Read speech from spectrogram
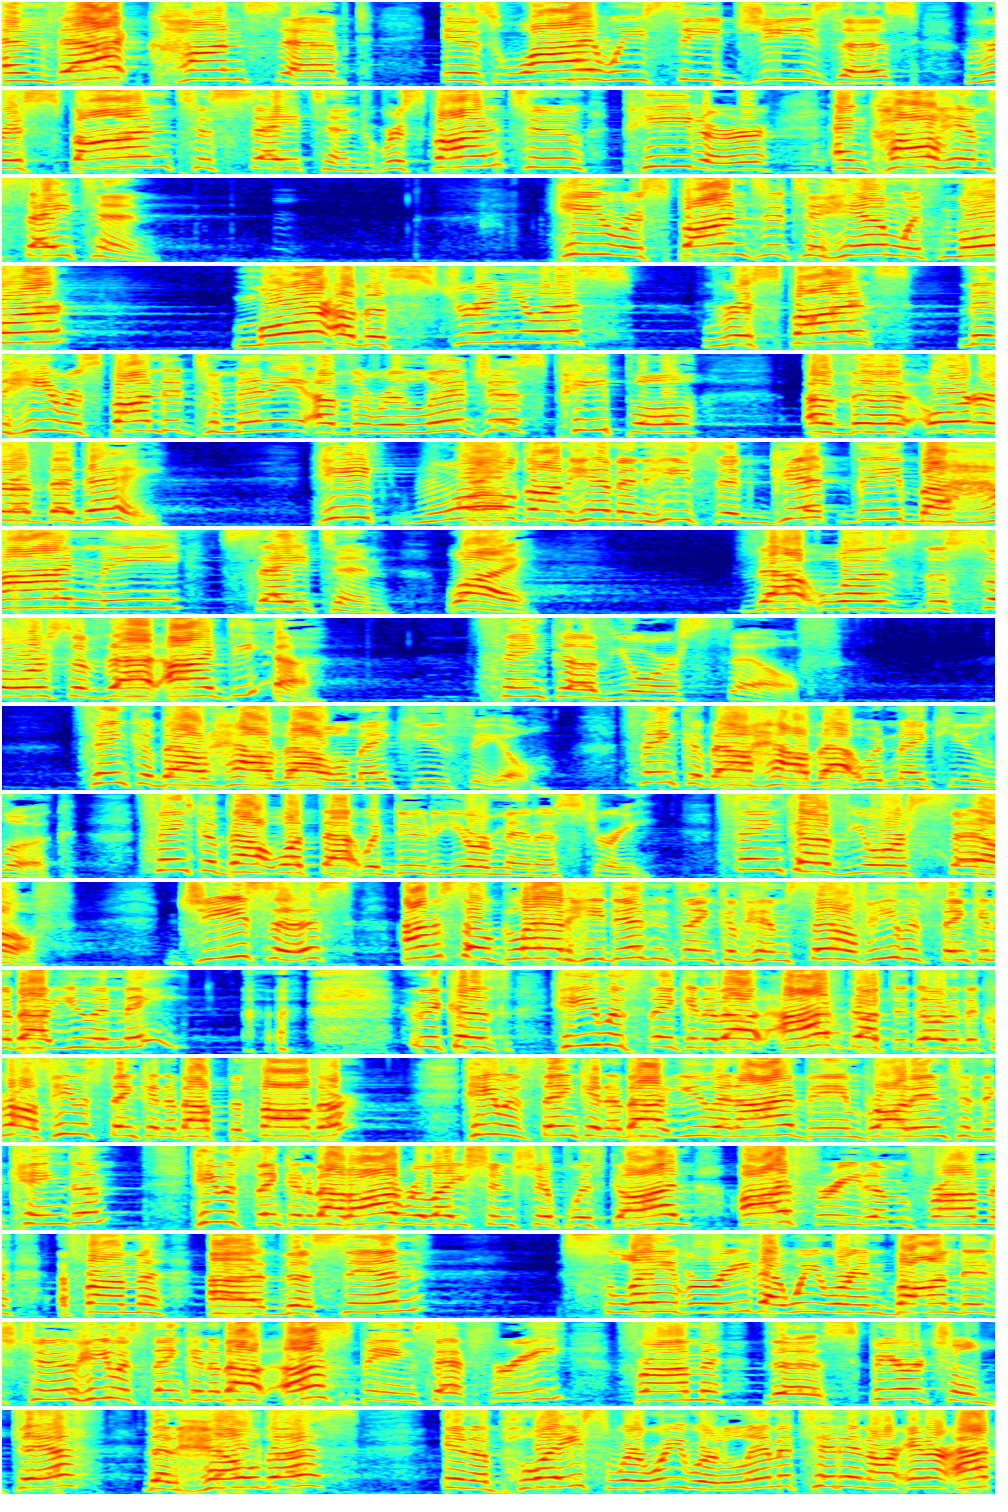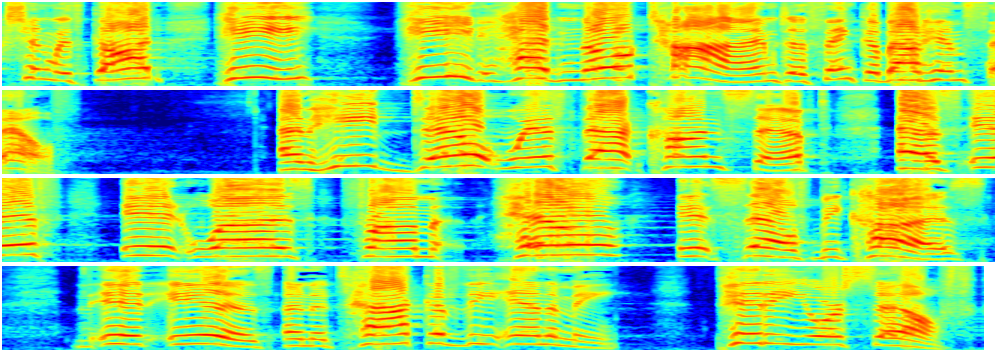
And that concept is why we see Jesus respond to Satan, respond to Peter, and call him Satan. He responded to him with more, more of a strenuous response than he responded to many of the religious people of the order of the day. He whirled on him and he said, Get thee behind me, Satan. Why? That was the source of that idea. Think of yourself. Think about how that will make you feel. Think about how that would make you look. Think about what that would do to your ministry. Think of yourself. Jesus I'm so glad he didn't think of himself. He was thinking about you and me. because he was thinking about, I've got to go to the cross. He was thinking about the Father. He was thinking about you and I being brought into the kingdom. He was thinking about our relationship with God, our freedom from, from uh, the sin, slavery that we were in bondage to. He was thinking about us being set free from the spiritual death that held us in a place where we were limited in our interaction with God, he, he had no time to think about himself. And he dealt with that concept as if it was from hell itself because it is an attack of the enemy. Pity yourself.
